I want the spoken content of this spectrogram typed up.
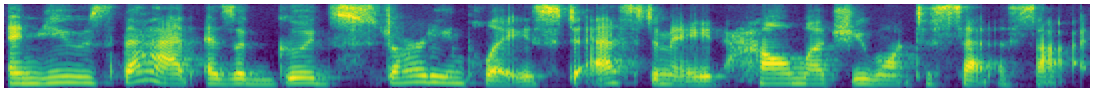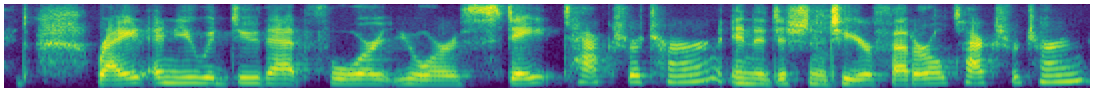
and use that as a good starting place to estimate how much you want to set aside, right? And you would do that for your state tax return in addition to your federal tax return.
